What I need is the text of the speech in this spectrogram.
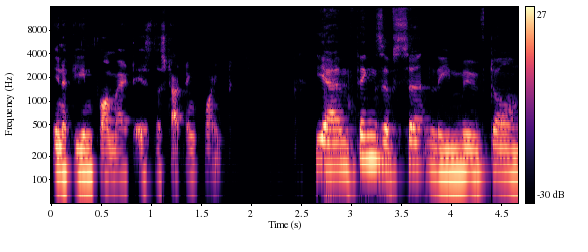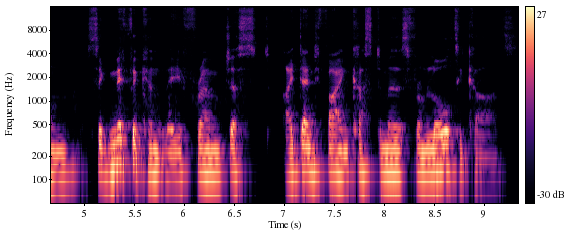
in a clean format is the starting point yeah, and things have certainly moved on significantly from just identifying customers from loyalty cards.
